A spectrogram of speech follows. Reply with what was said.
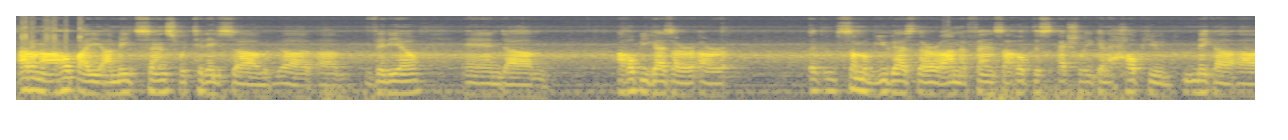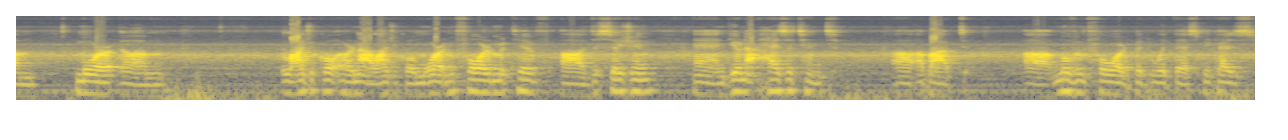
I don't know I hope I, I made sense with today's uh, uh, uh, video and um, I hope you guys are, are uh, some of you guys that are on the fence I hope this actually going to help you make a um, more um, logical or not logical, more informative uh, decision, and you're not hesitant uh, about moving forward with this because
